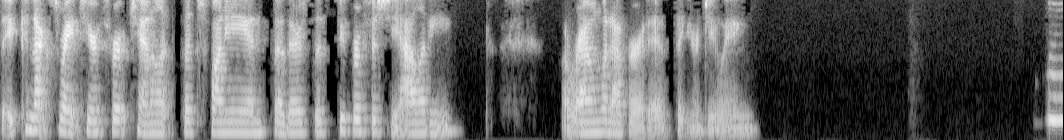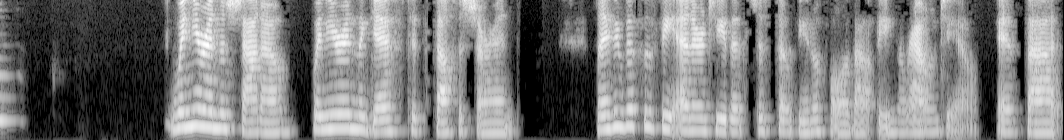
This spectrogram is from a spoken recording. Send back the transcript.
it connects right to your throat channel. It's the 20. And so there's this superficiality around whatever it is that you're doing. When you're in the shadow, when you're in the gift, it's self assurance. And I think this is the energy that's just so beautiful about being around you is that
